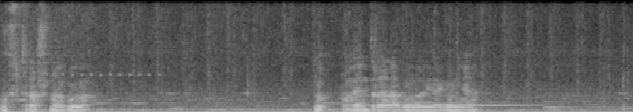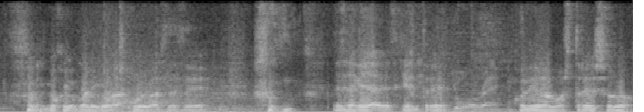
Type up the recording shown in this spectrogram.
Ostras, una cueva. No, no voy a entrar a la cueva ni de coña. He cogido pánico a las cuevas desde, desde aquella vez que entré. íbamos tres solo.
